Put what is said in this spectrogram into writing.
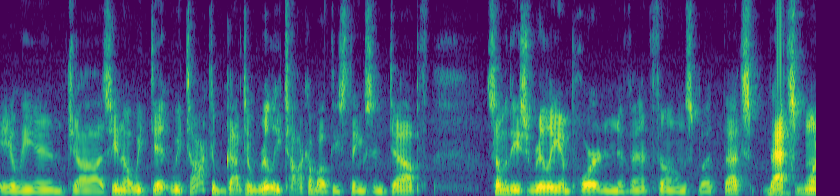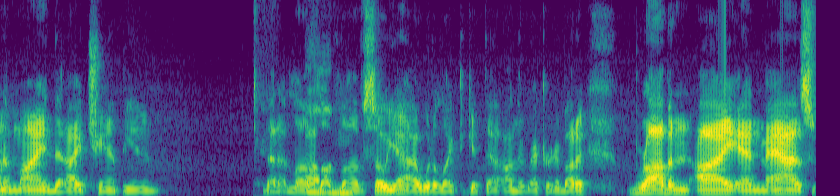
Alien, Jaws. You know, we did we talked got to really talk about these things in depth. Some of these really important event films, but that's that's one of mine that I champion that I love, love, Um, love. So yeah, I would have liked to get that on the record about it. Robin, I and Maz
